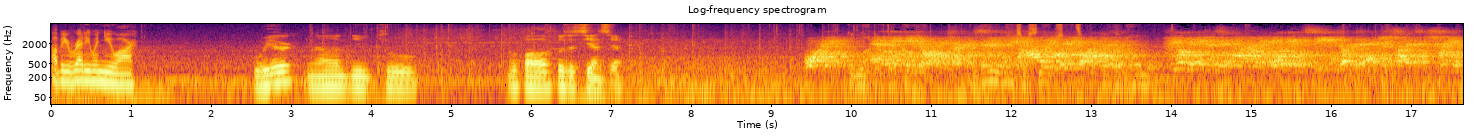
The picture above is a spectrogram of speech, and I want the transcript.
I'll be ready when you are. Weird? Não, dito. Vou para a coisa de ciência. Good luck out there, Cole. I'm bringing back some snapshots of the alien homeworld. Field agents encountering alien seeds are to exercise extreme.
